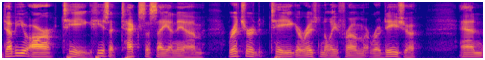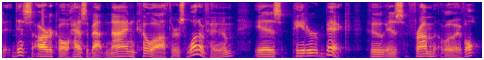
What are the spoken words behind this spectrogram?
W.R. Teague. He's at Texas A&M. Richard Teague, originally from Rhodesia. And this article has about nine co authors, one of whom is Peter Byck, who is from Louisville,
